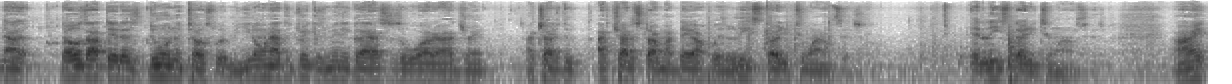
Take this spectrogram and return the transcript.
Now, those out there that's doing the toast with me, you don't have to drink as many glasses of water I drink. I try to do. I try to start my day off with at least 32 ounces. At least 32 ounces. All right,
